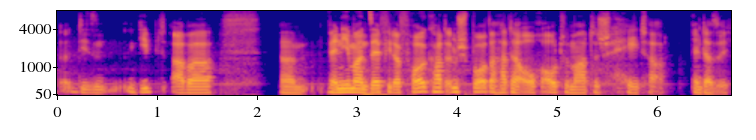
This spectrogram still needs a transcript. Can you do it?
äh, diesen gibt, aber ähm, wenn jemand sehr viel Erfolg hat im Sport, dann hat er auch automatisch Hater hinter sich.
